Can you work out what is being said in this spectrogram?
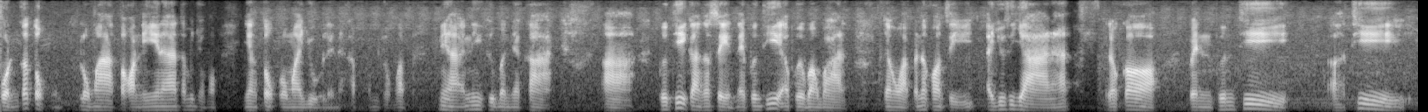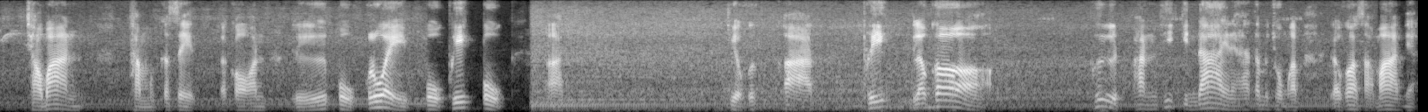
ฝนก็ตกลงมาตอนนี้นะฮะท่านผู้ชมครับยังตกลงมาอยู่เลยนะครับท่านผู้ชมครับเนี่ยฮะนี่คือบรรยากาศอ่า พื้นที่การเกษตรในพื้นที่อำเภอบางบาน จังหวัดพระนครศรีอยุธยานะฮะแล้วก็เป็นพื้นที่ที่ชาวบ้านทำเกษตรกร หรือปลูกกล้วยปลูกพริกปลูกเกี่ยวกับพริกแล้วก็พืชพันธุ์ที่กินได้นะฮะท่านผู้ชมครับ แล้วก็สามารถเนี่ย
